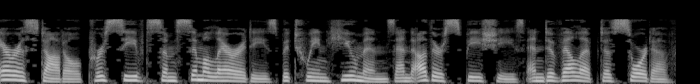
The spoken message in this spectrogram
Aristotle perceived some similarities between humans and other species and developed a sort of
